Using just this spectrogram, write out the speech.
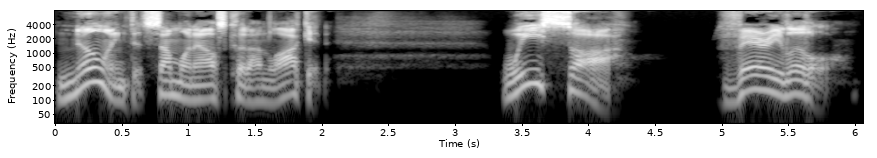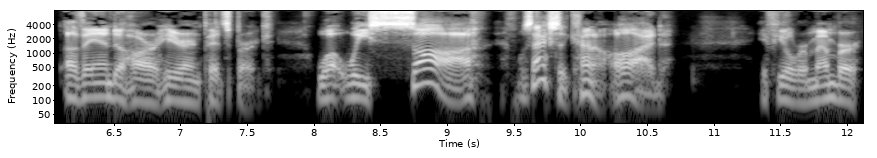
knowing that someone else could unlock it. We saw very little of Andujar here in Pittsburgh. What we saw was actually kind of odd. If you'll remember,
